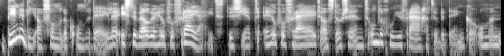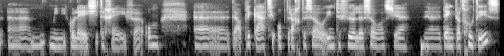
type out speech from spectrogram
binnen die afzonderlijke onderdelen is er wel weer heel veel vrijheid. Dus je hebt heel veel vrijheid als docent om de goede vragen te bedenken, om een um, mini-college te geven, om uh, de applicatieopdrachten zo in te vullen zoals je uh, denkt dat goed is.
